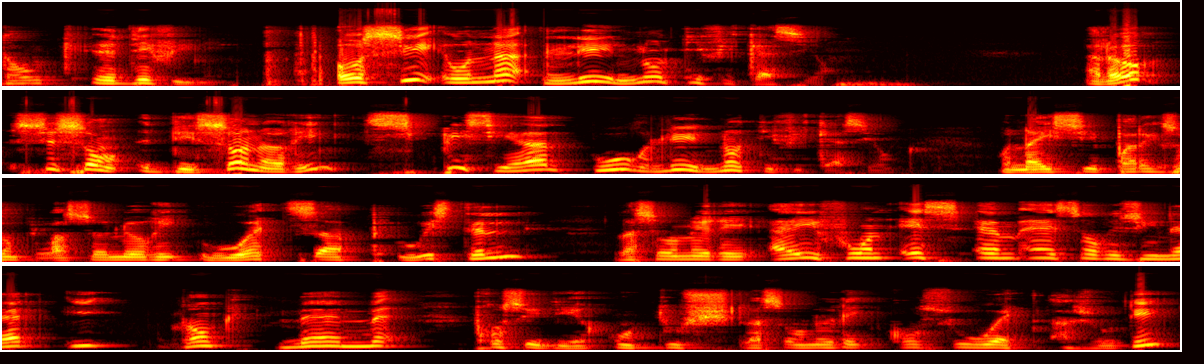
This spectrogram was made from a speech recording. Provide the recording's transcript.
donc défini. Aussi, on a les notifications. Alors, ce sont des sonneries spéciales pour les notifications. On a ici par exemple la sonnerie WhatsApp Whistle, la sonnerie iPhone SMS originelle et donc même procédure. On touche la sonnerie qu'on souhaite ajouter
